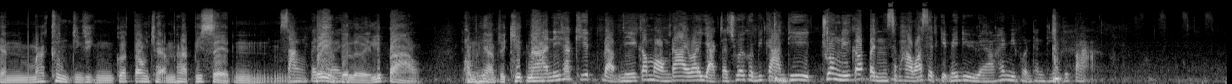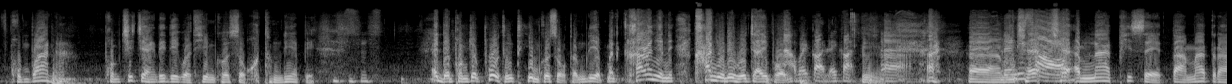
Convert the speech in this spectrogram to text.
กันมากขึ้นจริง ๆ ก็ต้องใช้อำนาจพิเศษสั่งไปเปรี้ยงเลยไปเลยหรือเปล่า ผมพยายามจะคิดนะ อันนี้ถ้าคิดแบบนี้ก็มองได้ว่าอยากจะช่วยคนพิการที่ช่วงนี้ก็เป็นสภาวะเศรษฐกิจไม่ดีอยู่แล้วให้มีผลทันทีหรือเปล่า ผมว่านะ ผมชี้แจงได้ดีกว่าทีมโฆษกทำเนียบอีกเอ้ยเดี๋ยวผมจะพูดถึงทีมโฆษกทำเนียบมันค้างอยู่ในค้างอยู่ในหัวใจผมเอาไว้ก่อนไว้ก่อนอ่าอะเอ่อเรื่องที่ใช้สองใช้อำนาจพิเศษตามมาตรา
